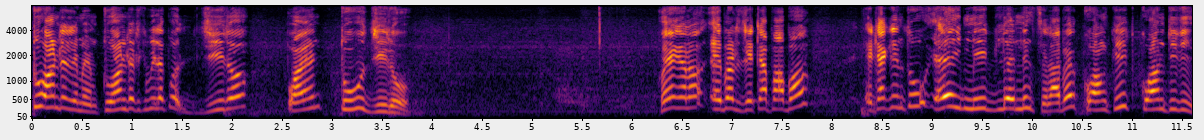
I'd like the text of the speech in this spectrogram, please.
two hundred M M two hundred কি লিখব? জিরো পয়েন্ট টু জিরো হয়ে গেল, এবার যেটা পাবো, এটা কিন্তু এই মিড ল্যান্ডিং স্ল্যাবের কংক্রিট কোয়ান্টিটি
